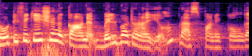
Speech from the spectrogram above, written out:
நோட்டிஃபிகேஷனுக்கான பெல் பட்டனையும் ப்ரெஸ் பண்ணிக்கோங்க.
